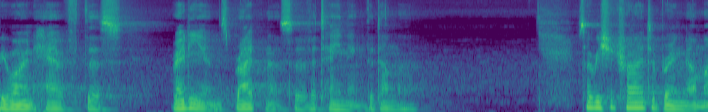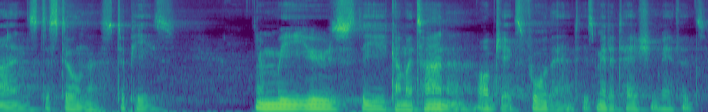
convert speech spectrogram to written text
we won't have this radiance, brightness of attaining the Dhamma. So we should try to bring our minds to stillness, to peace. And we use the kammatthana objects for that, these meditation methods.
